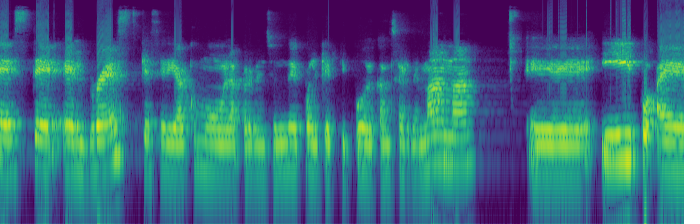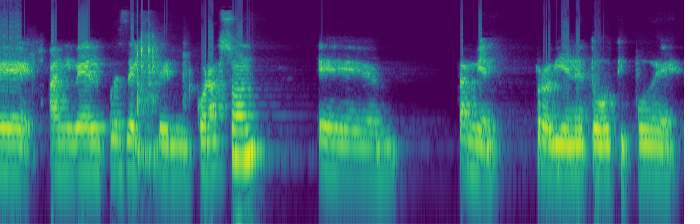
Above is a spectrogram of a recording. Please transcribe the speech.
este, el breast, que sería como la prevención de cualquier tipo de cáncer de mama. Eh, y eh, a nivel pues, del, del corazón, eh, también proviene todo tipo de,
